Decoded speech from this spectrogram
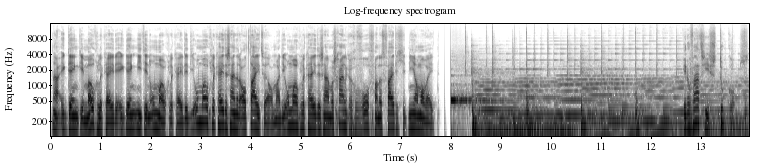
Nou, ik denk in mogelijkheden. Ik denk niet in onmogelijkheden. Die onmogelijkheden zijn er altijd wel. Maar die onmogelijkheden zijn waarschijnlijk een gevolg van het feit dat je het niet allemaal weet. Innovatie is toekomst.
